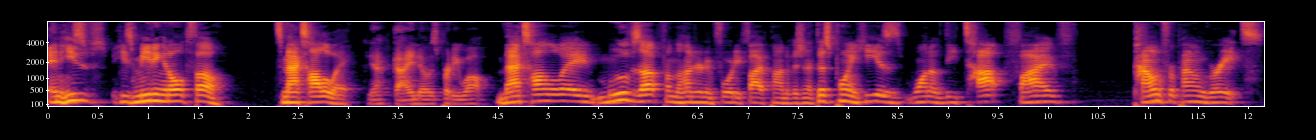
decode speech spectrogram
and he's he's meeting an old foe. It's Max Holloway. Yeah, guy he knows pretty well. Max Holloway moves up from the 145 pound division. At this point, he is one of the top five pound for pound greats.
